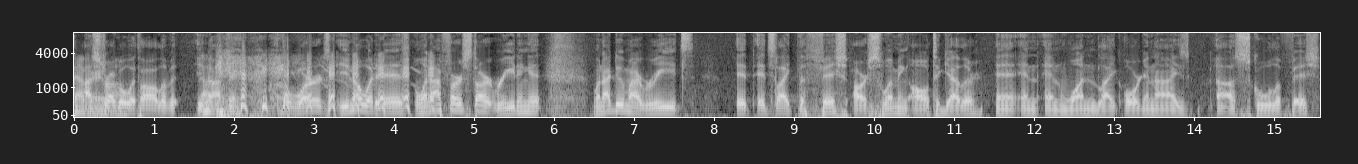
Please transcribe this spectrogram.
I struggle well. with all of it. You know, I think the words. You know what it is when I first start reading it. When I do my reads, it it's like the fish are swimming all together in in, in one like organized uh, school of fish,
